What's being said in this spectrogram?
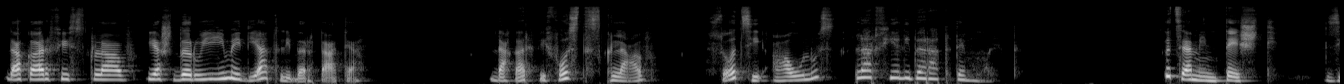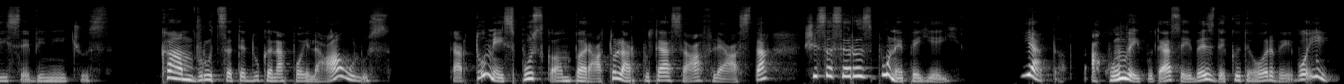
Dacă ar fi sclav, i-aș dărui imediat libertatea. Dacă ar fi fost sclav, soții Aulus l-ar fi eliberat de mult. Îți amintești, zise Vinicius, că am vrut să te duc înapoi la Aulus? Dar tu mi-ai spus că împăratul ar putea să afle asta și să se răzbune pe ei. Iată, acum vei putea să-i vezi de câte ori vei voi.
